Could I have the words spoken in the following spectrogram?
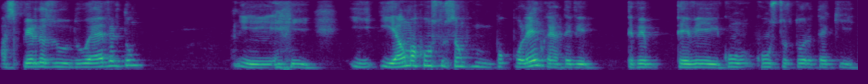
as perdas do, do Everton. E, e, e, é uma construção um pouco polêmica, teve, teve, teve construtor até que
